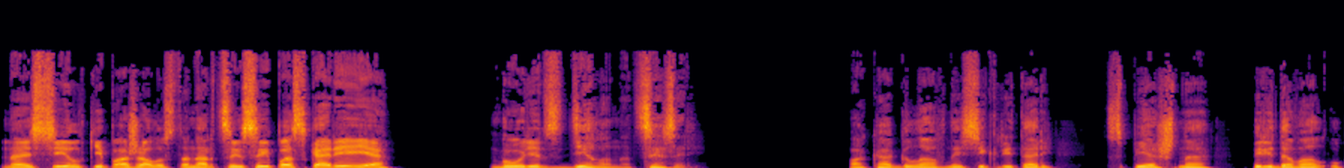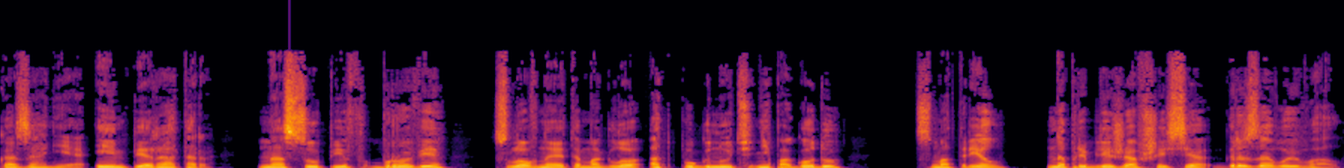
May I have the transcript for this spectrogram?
«Носилки, пожалуйста, нарциссы, и поскорее!» «Будет сделано, Цезарь!» Пока главный секретарь спешно передавал указания, император, насупив брови, словно это могло отпугнуть непогоду, смотрел на приближавшийся грозовой вал.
